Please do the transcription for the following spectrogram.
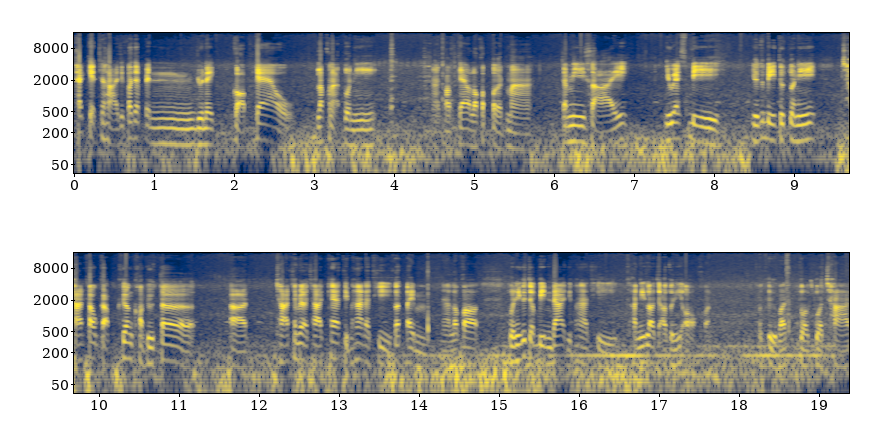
แพ็กเกจขายก็จะเป็นอยู่ในกรอบแก้วลักษณะตัวนี้กรอบแก้วเราก็เปิดมา จะมีสาย USB USB ตัวตัวนี้ชาร์จเข้ากับเครื่องคอมพิวเตอร์ชาร์จใช้เวลาชาร์จแค่ 15 นาทีก็เต็มนะแล้วก็ตัวนี้ก็จะบินได้ 15 นาที คราวนี้เราจะเอาตัวนี้ออกก่อน ก็คือว่าตัวตัวชาร์จ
